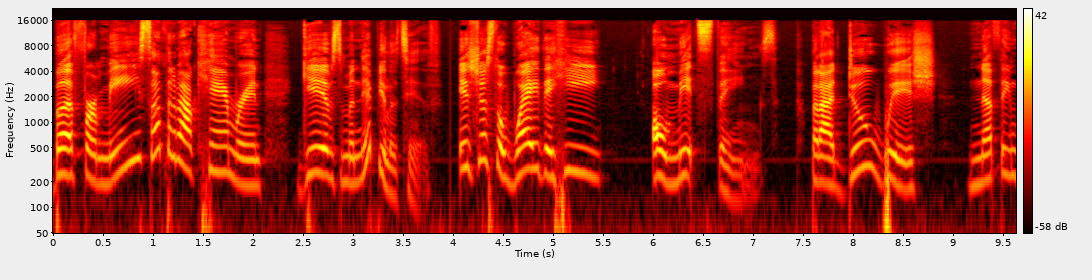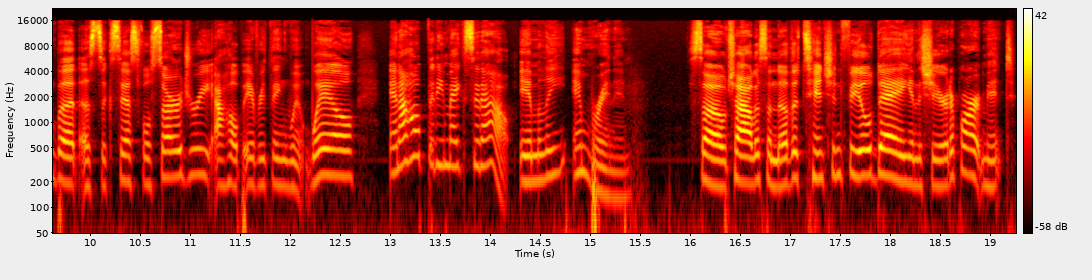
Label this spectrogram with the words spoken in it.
But for me, something about Cameron gives manipulative. It's just the way that he omits things. But I do wish nothing but a successful surgery. I hope everything went well. And I hope that he makes it out. Emily and Brennan. So, child, it's another tension filled day in the shared apartment.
